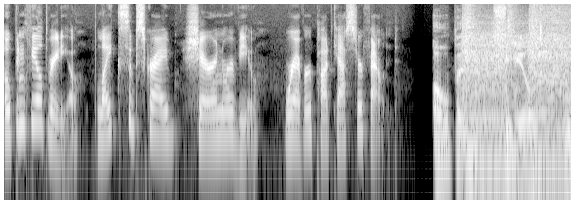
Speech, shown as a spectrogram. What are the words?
Open Field Radio. Like, subscribe, share, and review wherever podcasts are found. Open Field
